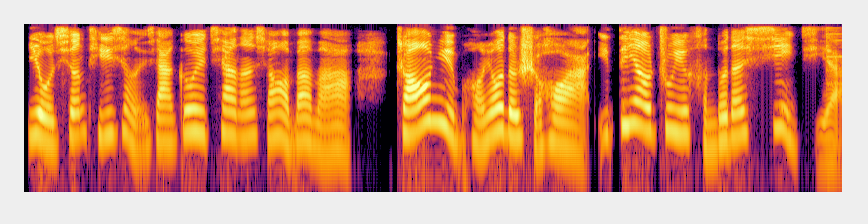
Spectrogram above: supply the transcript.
友情提醒一下各位亲爱的小伙伴们啊，找女朋友的时候啊，一定要注意很多的细节。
